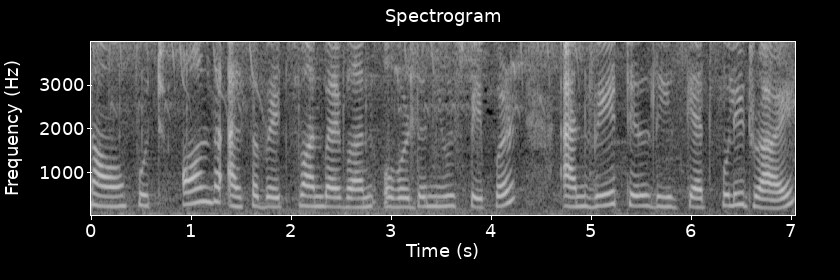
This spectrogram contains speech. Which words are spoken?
Now put all the alphabets one by one over the newspaper and wait till these get fully dry.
